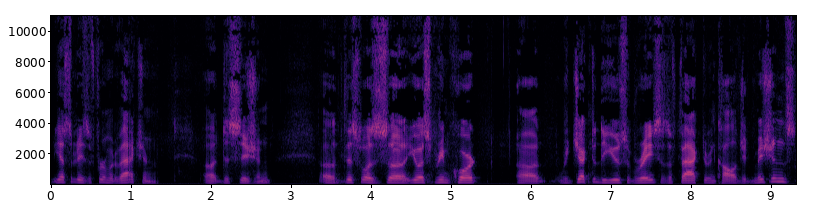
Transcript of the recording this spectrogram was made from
yesterday's affirmative action uh, decision. Uh, this was U.S. Uh, Supreme Court rejected the use of race as a factor in college admissions.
